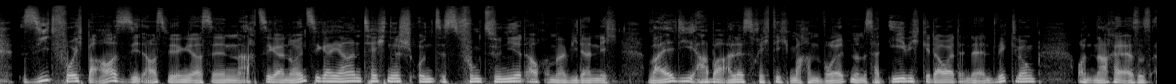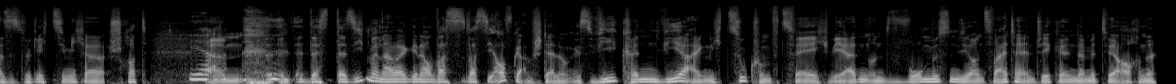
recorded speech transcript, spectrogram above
sieht furchtbar aus, sieht aus wie irgendwie aus den 80er, 90er Jahren technisch und es funktioniert auch immer wieder nicht, weil die aber alles richtig machen wollten und es hat ewig gedauert in der Entwicklung und nachher ist es, also es ist wirklich ziemlicher Schrott. Ja. Ähm, das, da sieht man aber genau, was, was die Aufgabenstellung ist. Wie können wir eigentlich zukunftsfähig werden und wo müssen wir uns weiterentwickeln, damit wir auch eine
